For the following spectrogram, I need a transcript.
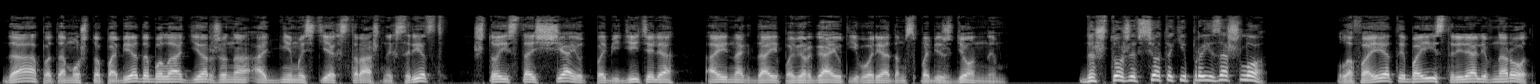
«Да, потому что победа была одержана одним из тех страшных средств, что истощают победителя, а иногда и повергают его рядом с побежденным». «Да что же все-таки произошло?» Лафайет и бои стреляли в народ.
